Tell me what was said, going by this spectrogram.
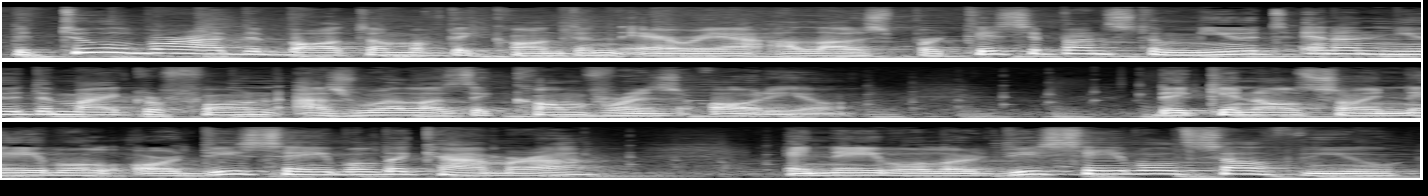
The toolbar at the bottom of the content area allows participants to mute and unmute the microphone as well as the conference audio. They can also enable or disable the camera, enable or disable self-view,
